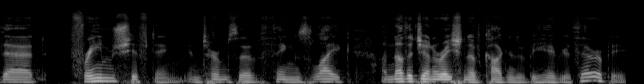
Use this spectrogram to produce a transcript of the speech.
that frame shifting in terms of things like another generation of cognitive behavior therapy,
